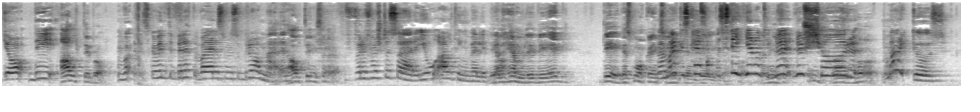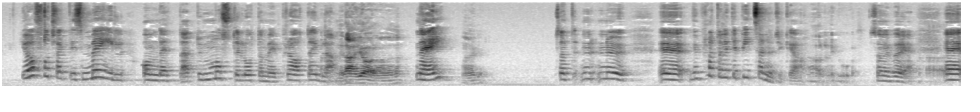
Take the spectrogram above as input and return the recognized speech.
Ja, det... Allt är bra. Va- Ska vi inte berätta, vad är det som är så bra med den? Allting säger jag. För det första så är det, jo allting är väldigt Det är bra. en hemlig deg. Degen smakar inte Men så Marcus mycket kan jag få säga någonting? Nu, nu så kör bra. Marcus! Jag har fått faktiskt mail om detta, att du måste låta mig prata ibland. Är det han Göran eller? Nej, Nej, så att nu... Eh, vi pratar lite pizza nu tycker jag. Ja, den är god. Som vi börjar. Eh,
